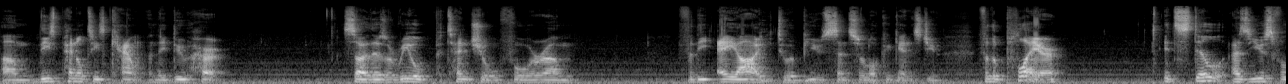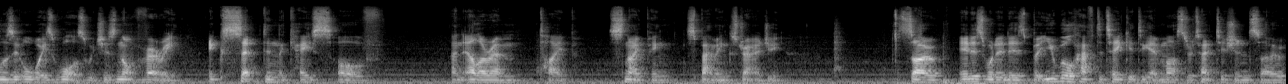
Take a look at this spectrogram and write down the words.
Um, these penalties count and they do hurt. So there's a real potential for um, for the AI to abuse sensor lock against you. For the player, it's still as useful as it always was, which is not very, except in the case of an LRM type sniping, spamming strategy. So it is what it is, but you will have to take it to get Master Tactician, so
